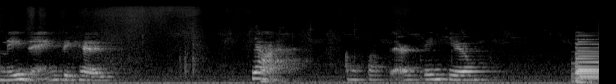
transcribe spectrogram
amazing because, yeah, I'll stop there. Thank you.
